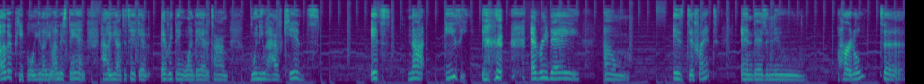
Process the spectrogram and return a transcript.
other people, you know, you understand how you have to take everything one day at a time. When you have kids, it's not easy. Every day um, is different, and there's a new hurdle to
